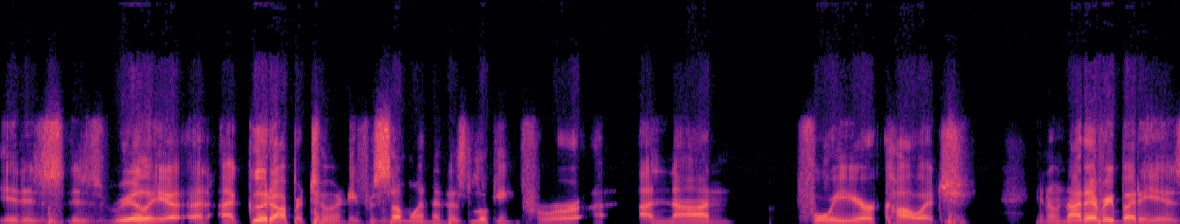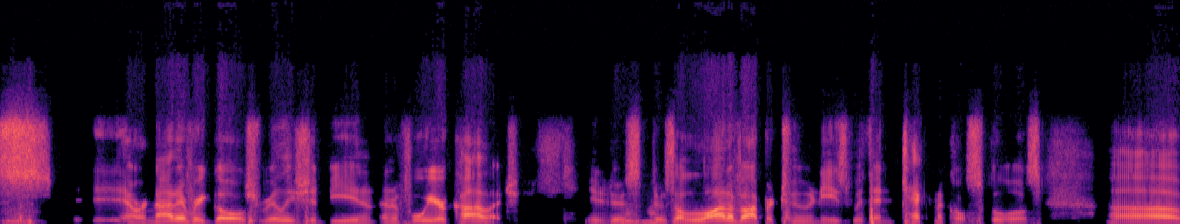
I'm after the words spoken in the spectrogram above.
it is is really a, a good opportunity for someone that is looking for a, a non four-year college you know not everybody is or not every goal really should be in, in a four-year college there's mm-hmm. there's a lot of opportunities within technical schools uh,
